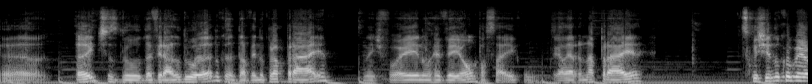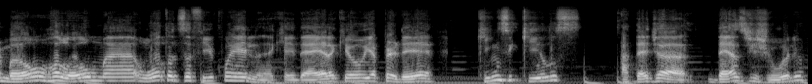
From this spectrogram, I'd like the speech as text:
uh, antes do, da virada do ano, quando eu tava indo pra praia, a gente foi no Réveillon passar aí com a galera na praia, discutindo com meu irmão, rolou uma, um outro desafio com ele, né? Que a ideia era que eu ia perder 15 quilos até dia 10 de julho.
